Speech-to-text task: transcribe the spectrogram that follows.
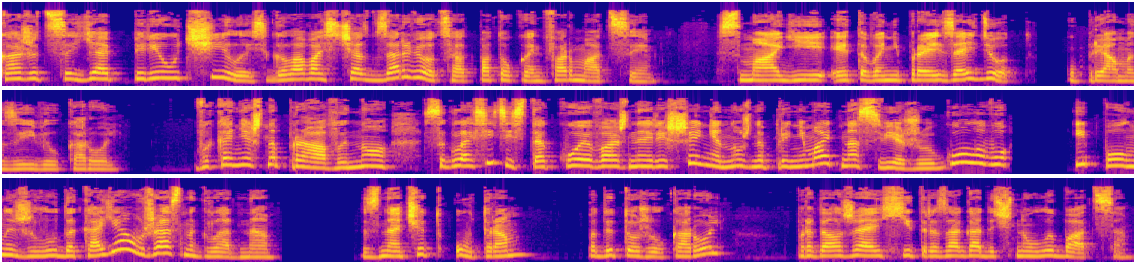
Кажется, я переучилась, голова сейчас взорвется от потока информации. С магией этого не произойдет, упрямо заявил король. Вы, конечно, правы, но, согласитесь, такое важное решение нужно принимать на свежую голову и полный желудок, а я ужасно голодна. Значит, утром, подытожил король, продолжая хитро-загадочно улыбаться.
